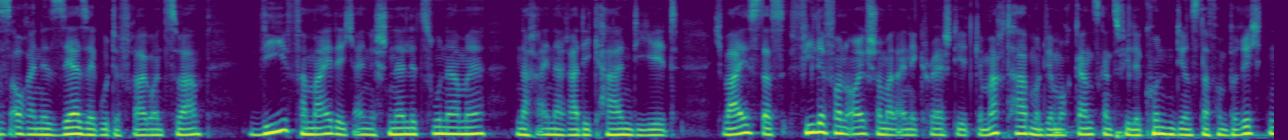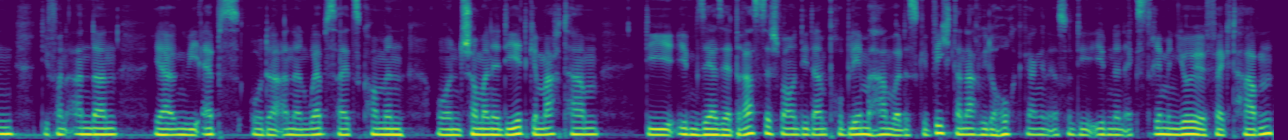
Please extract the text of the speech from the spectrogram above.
ist auch eine sehr, sehr gute Frage und zwar, wie vermeide ich eine schnelle Zunahme nach einer radikalen Diät? Ich weiß, dass viele von euch schon mal eine Crash-Diät gemacht haben und wir haben auch ganz, ganz viele Kunden, die uns davon berichten, die von anderen, ja, irgendwie Apps oder anderen Websites kommen und schon mal eine Diät gemacht haben, die eben sehr, sehr drastisch war und die dann Probleme haben, weil das Gewicht danach wieder hochgegangen ist und die eben einen extremen Jojo-Effekt haben.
